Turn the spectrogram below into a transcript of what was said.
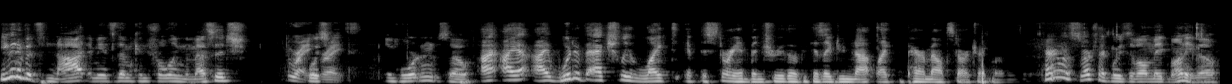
Even if it's not, I mean, it's them controlling the message. Right, which right. Important. So I, I I would have actually liked if the story had been true though because I do not like the Paramount Star Trek movies. Paramount Star Trek movies have all made money though.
